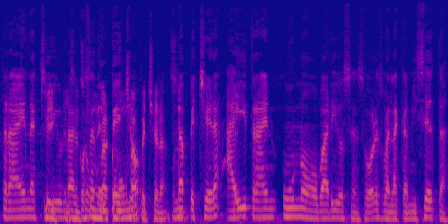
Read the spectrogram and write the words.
traen aquí Sí, una cosa en una- el como pecho. una pechera, sí. Una pechera. Ahí traen uno o varios sensores o en la camiseta,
